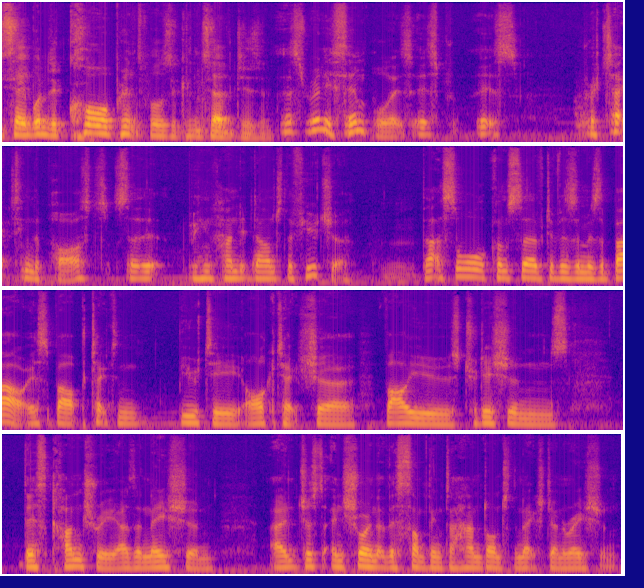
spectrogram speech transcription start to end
Say what are the core principles of conservatism? It's really simple. It's, it's, it's protecting the past so that we can hand it down to the future. That's all conservatism is about. It's about protecting beauty, architecture, values, traditions, this country as a nation, and just ensuring that there's something to hand on to the next generation.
